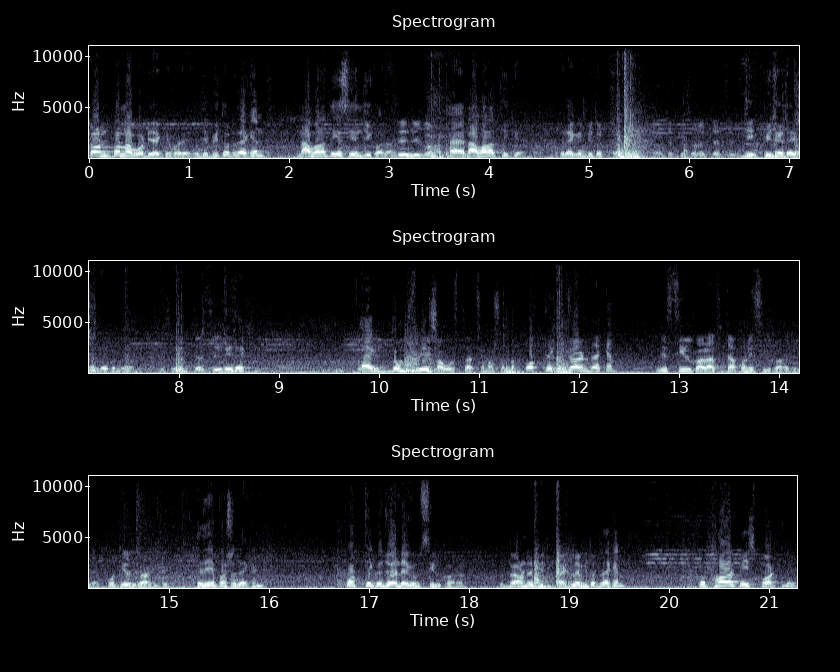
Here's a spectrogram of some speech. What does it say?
টনটনা বডি একেবারে। এই যে ভিতরে দেখেন নাভানা থেকে সিএনজি করা। চেঞ্জই করা। হ্যাঁ নাভানা থেকে। এই দেখেন ভিতরটা। পিছনের চাচিস জি পিছনে চাইছি দেখেন ভাইয়া। পিছনের এই দেখেন। একদম ফ্রেশ অবস্থা আছে মাসাল্লাহ প্রত্যেকটা জয়েন্ট দেখেন যে সিল করা আছে জাপানি সিল করা আছে প্রতি জয়েন্টে এই যে এই পাশে দেখেন প্রত্যেকটা জয়েন্ট একদম সিল করা। ব্যান্ডের ব্যাটলের ভিতরে দেখেন। কোথাও একটা স্পট নেই।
